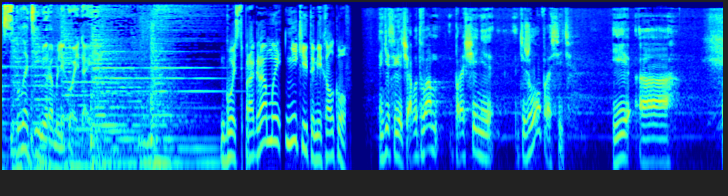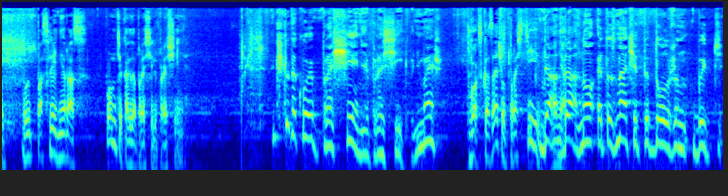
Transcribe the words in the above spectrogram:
с Владимиром Легойдой. Гость программы Никита Михалков. Никита Сергеевич, а вот вам прощение тяжело просить? И а, вот вы последний раз, помните, когда просили прощения? Что такое прощение просить, понимаешь? Ну, как сказать, вот прости Да, меня. да, но это значит, ты должен быть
